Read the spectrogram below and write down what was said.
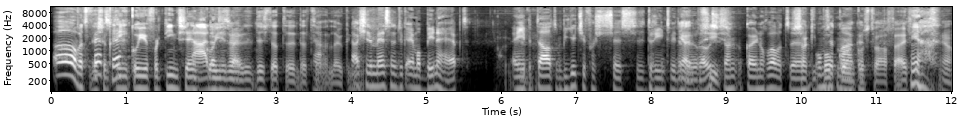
Oh, wat Dus vet dan zeg. ging, kon je voor 10 cent. Ja, kon dat je naar, dus dat, eh, dat Ja. eh, leuke Nou, als je de mensen natuurlijk eenmaal binnen hebt en je betaalt een biertje voor 6, 23 Ja, euro's, precies. dan kan je nog wel wat eh, Zakje omzet popcorn maken. kost 12,50. Ja. ja.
